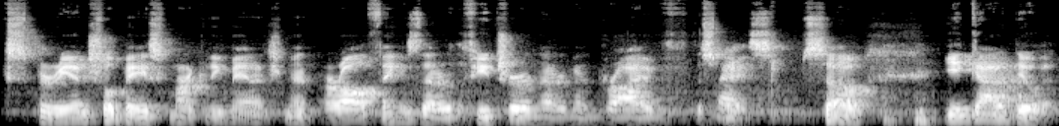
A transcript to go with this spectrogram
experiential based marketing management are all things that are the future and that are going to drive the space. So you got to do it.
